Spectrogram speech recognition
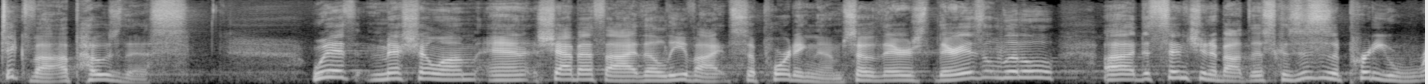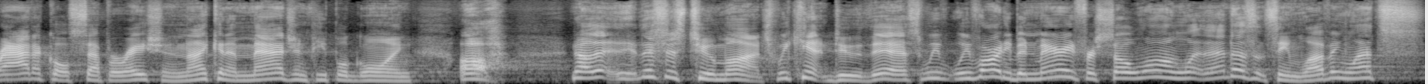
Tikvah, opposed this, with Meshullam and Shabbethai, the Levites, supporting them. So there's, there is a little uh, dissension about this because this is a pretty radical separation. And I can imagine people going, oh, no, this is too much. We can't do this. We've, we've already been married for so long. That doesn't seem loving. Let's,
